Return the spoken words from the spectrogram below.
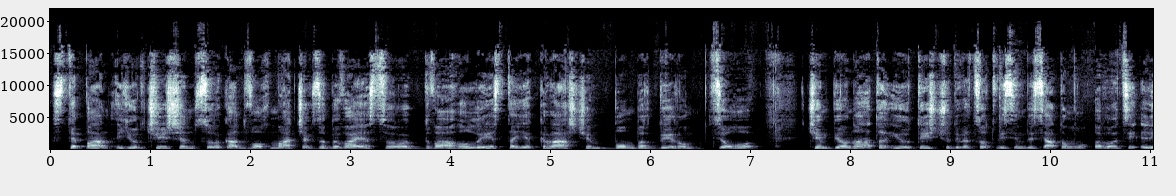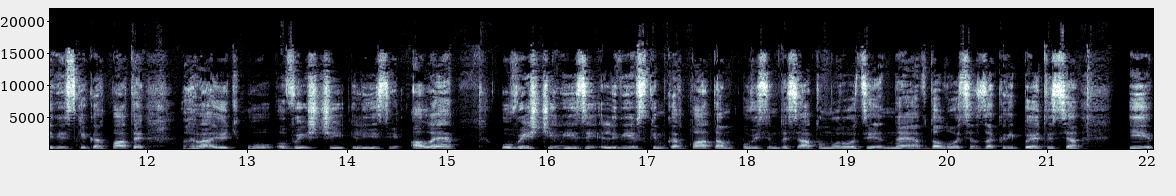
Степан Юрчишин в 42 матчах забиває 42 голи, стає кращим бомбардиром цього чемпіонату. І у 1980 році Львівські Карпати грають у вищій лізі. Але у вищій лізі Львівським Карпатам у 80-му році не вдалося закріпитися, і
